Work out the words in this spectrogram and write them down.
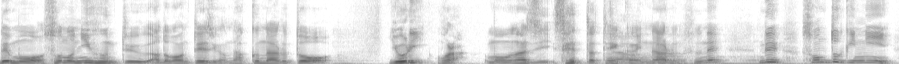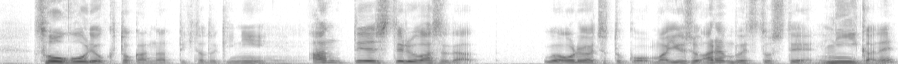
でもその2分というアドバンテージがなくなるとよりほらもう同じ競った展開になるんですよね。でその時に総合力とかになってきた時に安定してる早稲田は俺はちょっとこうまあ優勝あれも別として2位以下ね。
